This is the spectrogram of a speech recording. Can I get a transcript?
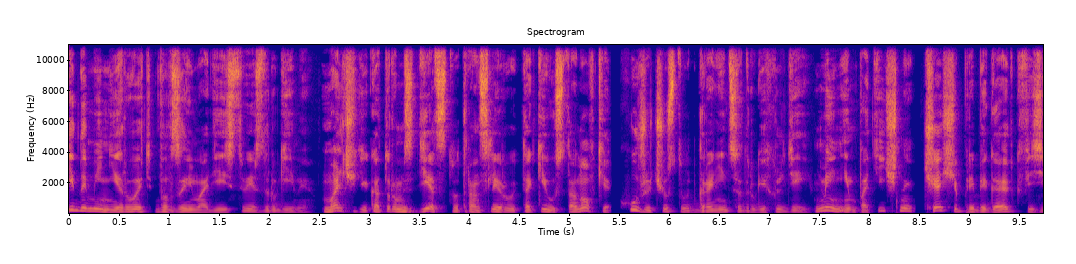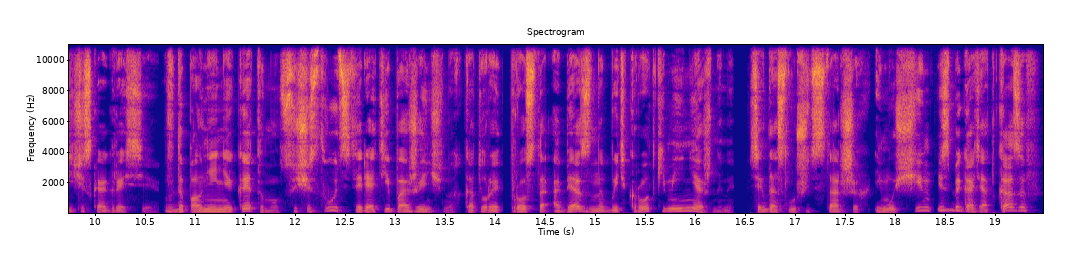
и доминировать во взаимодействии с другими. Мальчики, которым с детства транслируют такие установки, хуже чувствуют границы других людей, менее эмпатичны, чаще прибегают к физической агрессии. В дополнение к этому существуют стереотипы о женщинах, которые просто обязаны быть кроткими и нежными, всегда слушать старших и мужчин, избегать отказов,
